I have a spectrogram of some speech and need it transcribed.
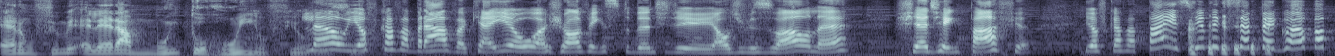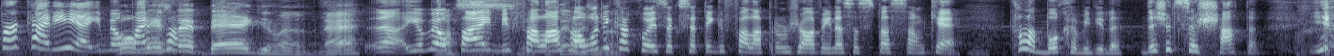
Era um filme... Ele era muito ruim, o filme. Não, assim. e eu ficava brava, que aí eu, a jovem estudante de audiovisual, né? Cheia de empáfia. E eu ficava, pai, esse filme que você pegou é uma porcaria. E meu Bom pai mesmo fa- é Bergman, né? E o meu Nossa, pai me falava a única coisa que você tem que falar pra um jovem nessa situação, que é. Cala a boca, menina. Deixa de ser chata. E...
